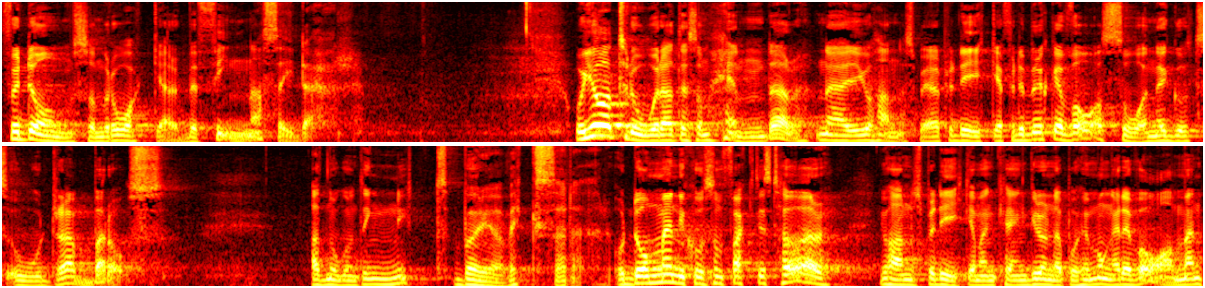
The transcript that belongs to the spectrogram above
För de som råkar befinna sig där. Och jag tror att det som händer när Johannes börjar predika, för det brukar vara så när Guds ord drabbar oss, att någonting nytt börjar växa där. Och de människor som faktiskt hör Johannes predikan, man kan grunda på hur många det var, men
